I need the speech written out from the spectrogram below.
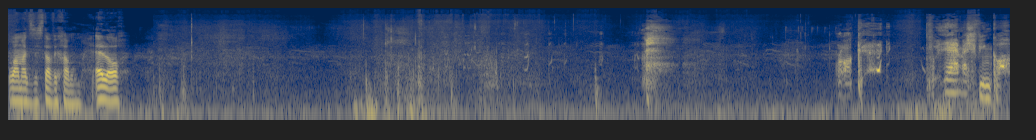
łamać zestawy hamą. Elo! Płyniemy świnko.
